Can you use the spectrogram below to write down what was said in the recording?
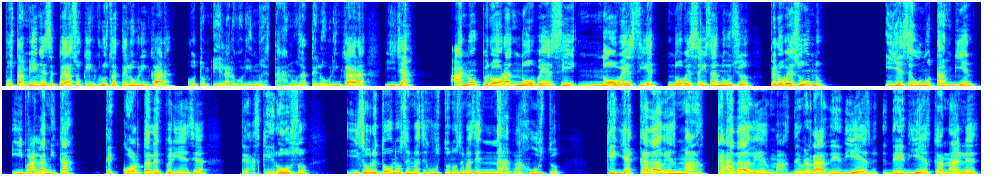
pues también ese pedazo que incrusta te lo brincara. El algoritmo está, ¿no? O sea, te lo brincara y ya. Ah, no, pero ahora no ves, sí, no ves, siete, no ves seis anuncios, pero ves uno. Y ese uno también, y va a la mitad. Te corta la experiencia, te asqueroso, y sobre todo no se me hace justo, no se me hace nada justo que ya cada vez más, cada vez más, de verdad, de 10 de 10 canales,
